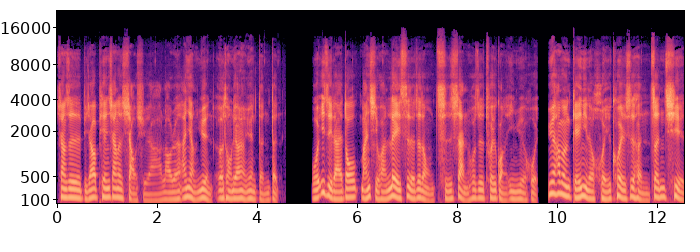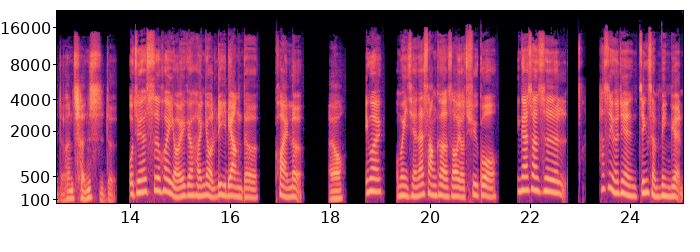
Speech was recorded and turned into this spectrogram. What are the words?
像是比较偏乡的小学啊、老人安养院、儿童疗养院等等。我一直以来都蛮喜欢类似的这种慈善或是推广的音乐会，因为他们给你的回馈是很真切的、很诚实的。我觉得是会有一个很有力量的快乐。哎呦，因为我们以前在上课的时候有去过，应该算是它是有点精神病院。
